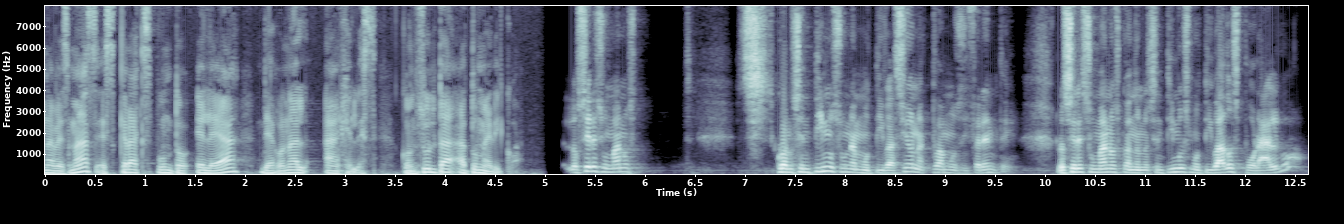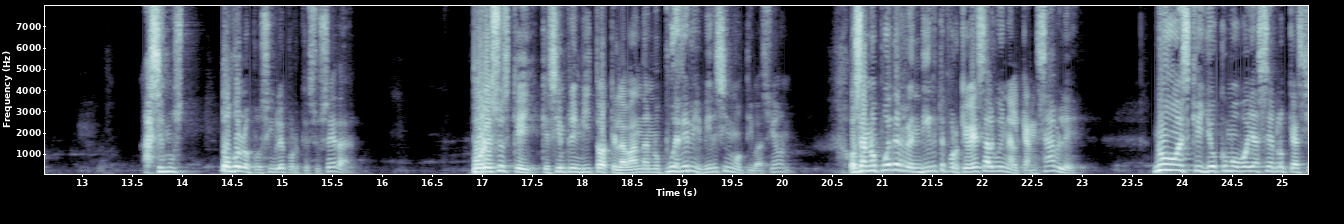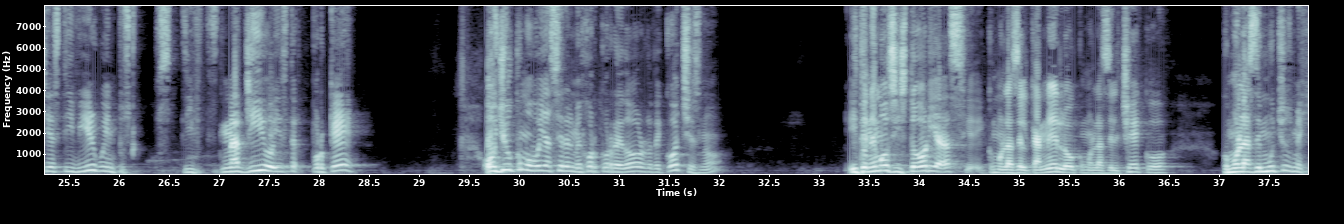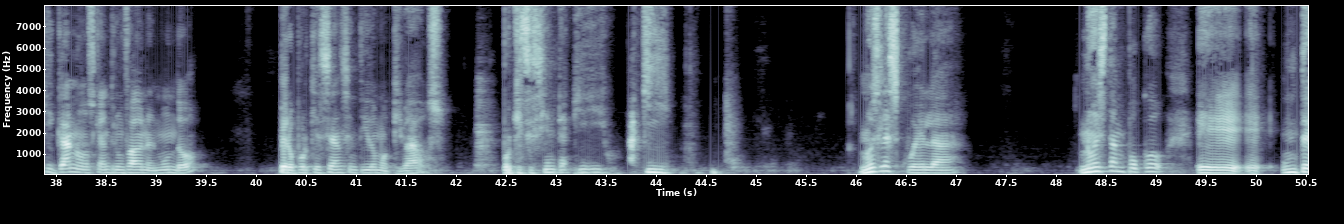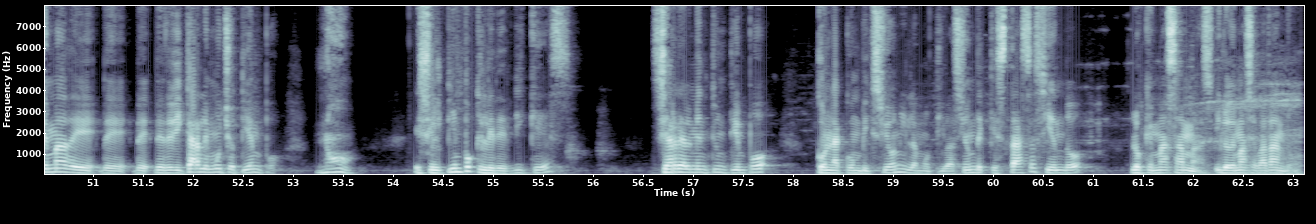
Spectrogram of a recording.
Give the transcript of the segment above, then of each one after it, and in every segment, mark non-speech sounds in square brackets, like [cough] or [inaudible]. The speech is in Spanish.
Una vez más, es cracks.la diagonal ángeles. Consulta a tu médico. Los seres humanos, cuando sentimos una motivación, actuamos diferente. Los seres humanos, cuando nos sentimos motivados por algo, hacemos todo lo posible porque suceda. Por eso es que, que siempre invito a que la banda no puede vivir sin motivación. O sea, no puedes rendirte porque ves algo inalcanzable. No, es que yo cómo voy a hacer lo que hacía Steve Irwin, pues Steve, Nat Geo y este, ¿por qué? O yo cómo voy a ser el mejor corredor de coches, ¿no? Y tenemos historias eh, como las del Canelo, como las del Checo, como las de muchos mexicanos que han triunfado en el mundo, pero porque se han sentido motivados, porque se siente aquí, aquí. No es la escuela, no es tampoco eh, eh, un tema de dedicarle mucho tiempo, no, es el tiempo que le dediques sea realmente un tiempo con la convicción y la motivación de que estás haciendo lo que más amas y lo demás se va dando.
